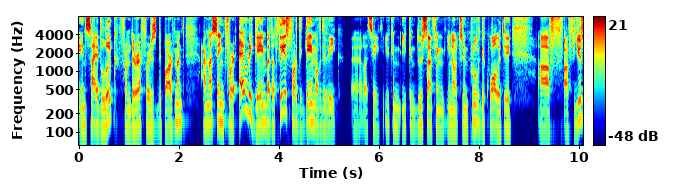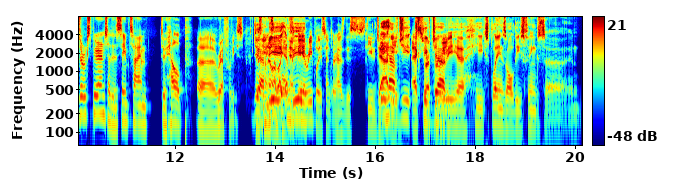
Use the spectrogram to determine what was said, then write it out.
inside look from the referees department i'm not saying for every game but at least for the game of the week uh, let's say you can you can do something you know to improve the quality of, of user experience and at the same time to help uh, referees. Yeah, NBA, know, like NBA, NBA, Replay Center has this Steve Javie. They have G- Steve Javie. Yeah, he explains all these things, uh, and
